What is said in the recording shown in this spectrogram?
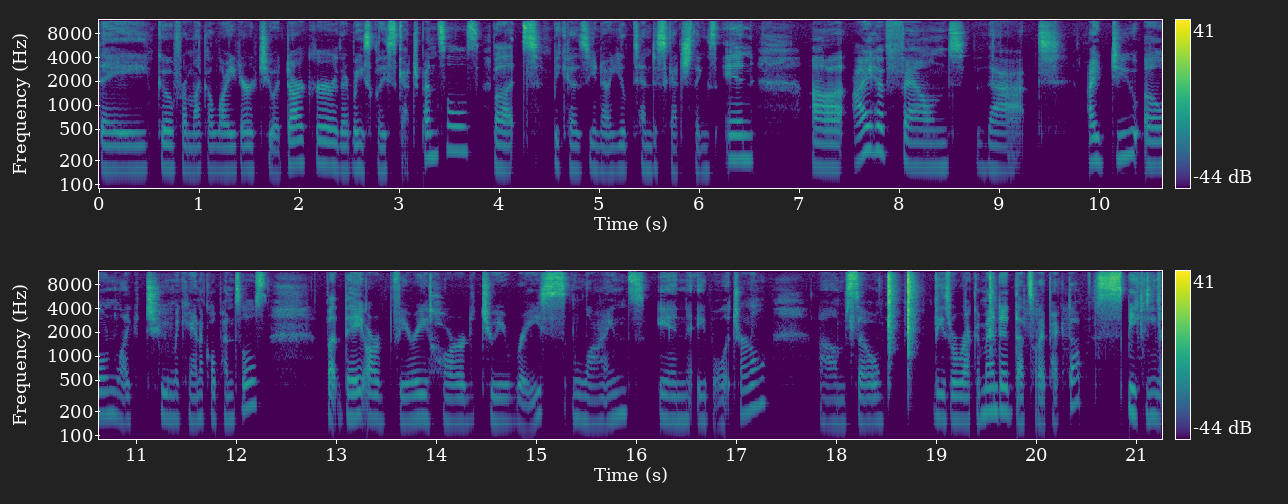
they go from like a lighter to a darker. They're basically sketch pencils, but because you know you tend to sketch things in, uh, I have found that I do own like two mechanical pencils, but they are very hard to erase lines in a bullet journal. Um, so these were recommended. That's what I picked up. Speaking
